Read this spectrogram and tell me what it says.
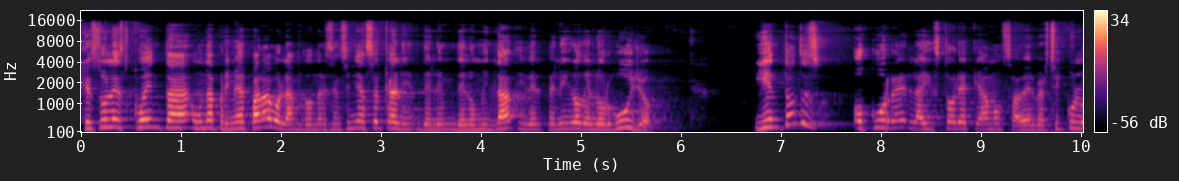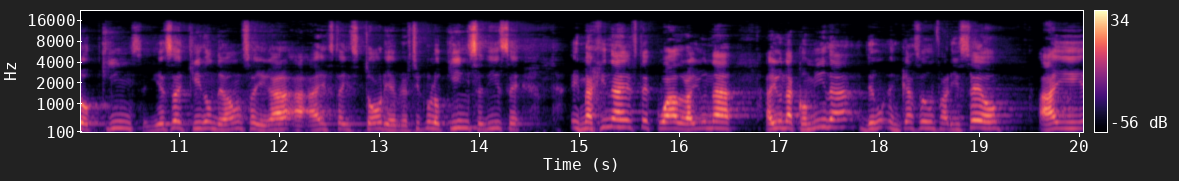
Jesús les cuenta una primera parábola donde les enseña acerca de la humildad y del peligro del orgullo. Y entonces ocurre la historia que vamos a ver, versículo 15, y es aquí donde vamos a llegar a, esta historia. El versículo 15 dice, imagina este cuadro, hay una, hay una comida en casa de un fariseo, hay,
